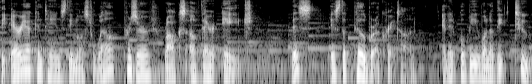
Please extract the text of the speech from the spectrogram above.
the area contains the most well preserved rocks of their age. This is the Pilbara Craton. and it will be one of the two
